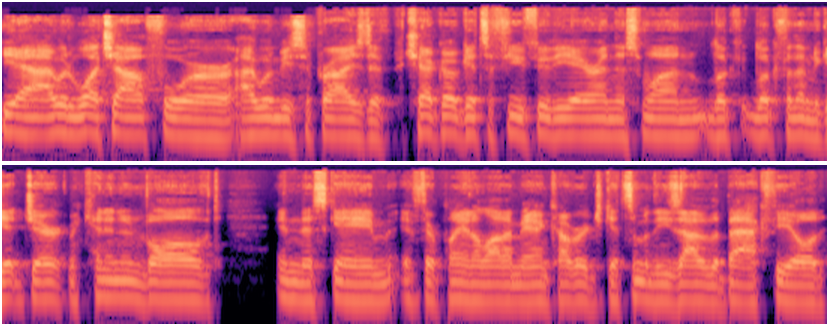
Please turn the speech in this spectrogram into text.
Yeah, I would watch out for. I wouldn't be surprised if Pacheco gets a few through the air in this one. Look, look for them to get Jerick McKinnon involved in this game if they're playing a lot of man coverage. Get some of these out of the backfield,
